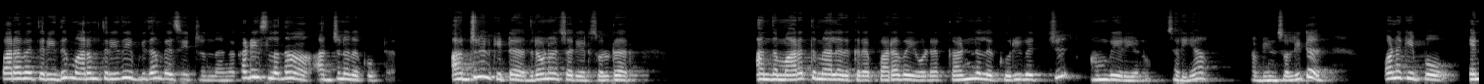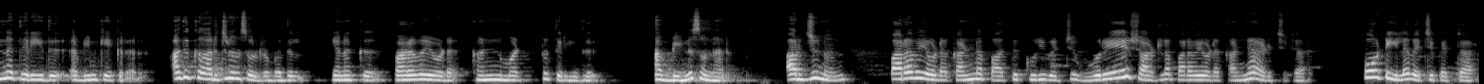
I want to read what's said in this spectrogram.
பறவை தெரியுது மரம் தெரியுது இப்படிதான் பேசிட்டு இருந்தாங்க. கடைசியில தான் அர்ஜுனனை கூப்பிட்டார். அர்ஜுனன் கிட்ட துரோணாச்சாரியர் சொல்றார் அந்த மரத்து மேல இருக்கிற பறவையோட கண்ணுல குறி வச்சு அம்பு எறியணும் சரியா? அப்படின்னு சொல்லிட்டு உனக்கு இப்போ என்ன தெரியுது? அப்படின்னு கேக்குறாரு. அதுக்கு அர்ஜுனன் சொல்ற பதில் எனக்கு பறவையோட கண் மட்டும் தெரியுது அப்படின்னு சொன்னார். அர்ஜுனன் பறவையோட கண்ணை பார்த்து குறி வச்சு ஒரே ஷாட்ல பறவையோட கண்ணை அடிச்சிட்டாரு. போட்டியில் வெற்றி பெற்றார்.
